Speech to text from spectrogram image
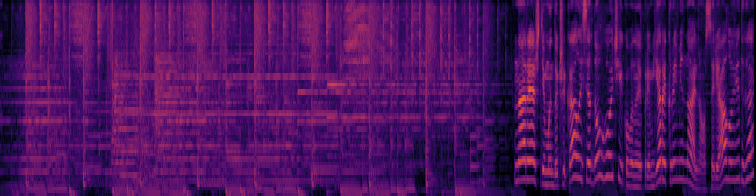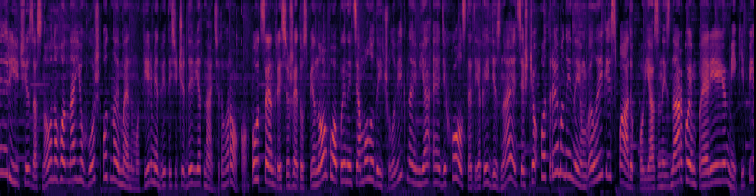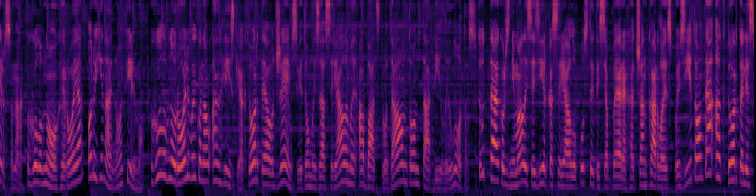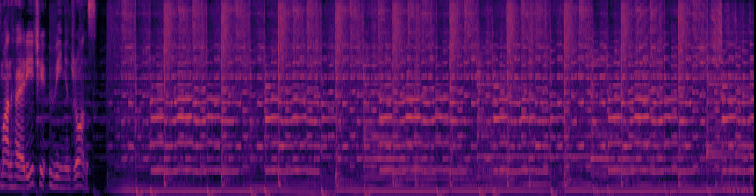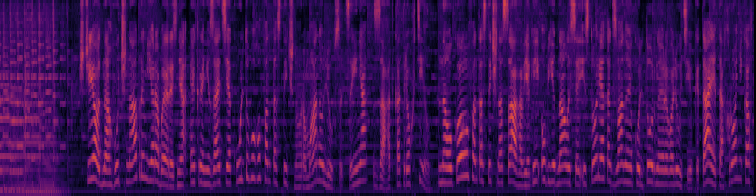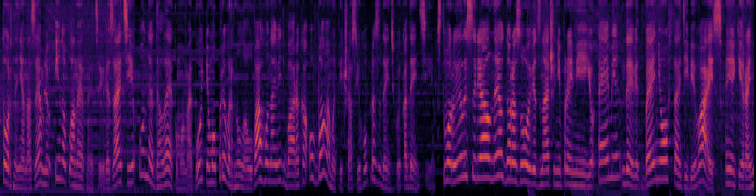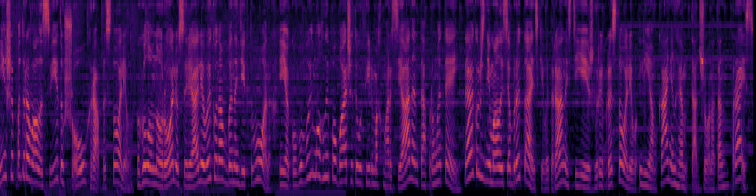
Нарешті ми дочекалися довгоочікуваної прем'єри кримінального серіалу від Гая Річі, заснованого на його ж одноіменному фільмі 2019 року. У центрі сюжету спін-оффу опиниться молодий чоловік на ім'я Еді Холстед, який дізнається, що отриманий ним великий спадок пов'язаний з наркоімперією Мікі Пірсона, головного героя оригінального фільму. Головну роль виконав англійський актор Тео Джеймс, відомий за серіалами Аббатство Даунтон та Білий Лотос. Тут також знімалися зірка серіалу Пуститися берега Джан Карло Еспозіто та актор талісман Гая Річі Вінні Джонс. Ще одна гучна прем'єра березня екранізація культового фантастичного роману Люси Циня Загадка трьох тіл. Науково-фантастична сага, в якій об'єдналися історія так званої культурної революції в Китаї та хроніка вторгнення на землю інопланетної цивілізації у недалекому майбутньому привернула увагу навіть Барака Обами під час його президентської каденції. Створили серіал неодноразово відзначені премією Емі, Девід Бенніоф та Дібі Вайс, які раніше подарували світу шоу Гра престолів. Головну роль у серіалі виконав Бенедікт Вонг, якого ви могли побачити у фільмах Марсіанин та Прометей. Також знімалися британські ветерани з тієї ж гри престолів Ліам Канінгем та Джонатан Прайс.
